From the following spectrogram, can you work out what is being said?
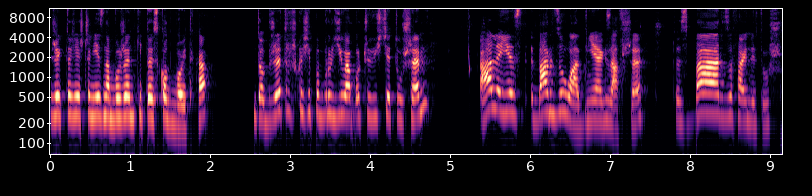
Jeżeli ktoś jeszcze nie zna Bożenki, to jest kot Wojtka. Dobrze, troszkę się pobrudziłam oczywiście tuszem, ale jest bardzo ładnie, jak zawsze. To jest bardzo fajny tusz.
